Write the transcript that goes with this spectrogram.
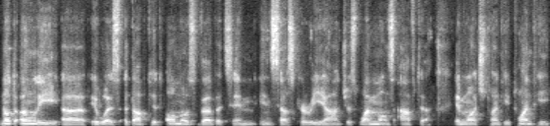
Not only uh, it was adopted almost verbatim in South Korea just one month after in March 2020,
